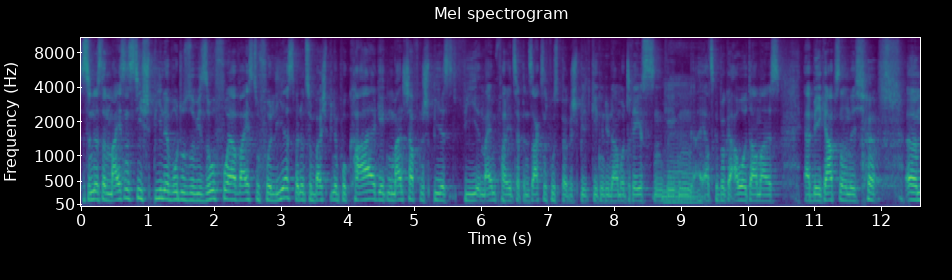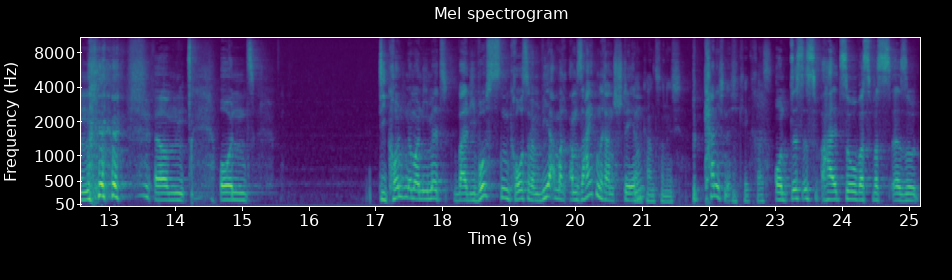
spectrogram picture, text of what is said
sind es dann meistens die Spiele, wo du sowieso vorher weißt, du verlierst. Wenn du zum Beispiel im Pokal gegen Mannschaften spielst, wie in meinem Fall, jetzt habe in Sachsen Fußball gespielt, gegen Dynamo Dresden, gegen Erzgebirge Aue damals, RB gab es noch nicht. Ähm, ähm, und die konnten immer nie mit, weil die wussten, große, wenn wir am, am Seitenrand Dann stehen, kannst du nicht. kann ich nicht. Okay, krass. Und das ist halt so was, was, also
